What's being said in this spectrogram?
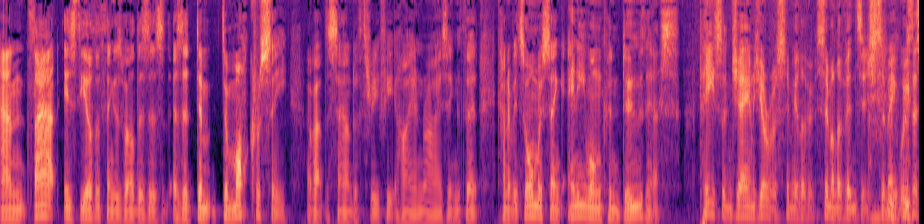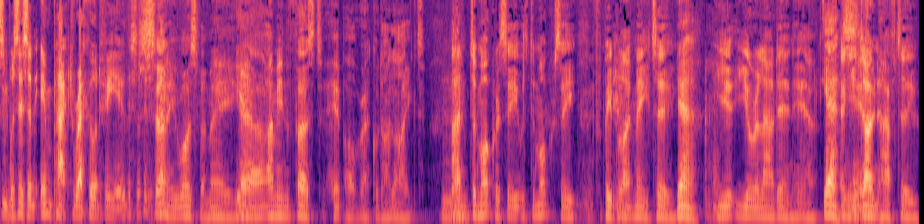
And that is the other thing as well. There's a, there's a dem- democracy about the sound of Three Feet High and Rising that kind of it's almost saying anyone can do this. Pete and James, you're of a similar similar vintage to me. Was this was this an impact record for you? This I think it's Certainly was for me. Yeah. Yeah, I mean, the first hip hop record I liked, and democracy. It was democracy for people like me too. Yeah. you, you're allowed in here. Yes. and you Yeah. don't have to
